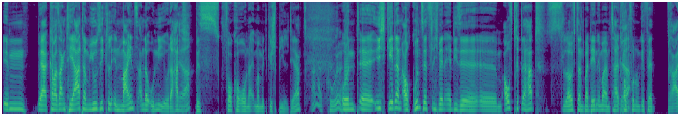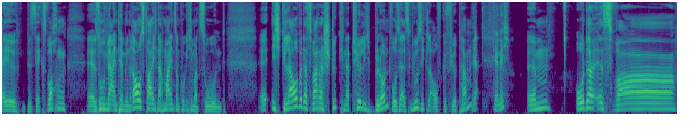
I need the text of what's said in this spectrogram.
im, ja, kann man sagen, Theater-Musical in Mainz an der Uni oder hat Ja. bis vor Corona immer mitgespielt, ja. Ah, cool. Und äh, ich gehe dann auch grundsätzlich, wenn er diese ähm, Auftritte hat, es läuft dann bei denen immer im Zeitraum Ja. von ungefähr drei bis sechs Wochen, äh, suche mir einen Termin raus, fahre ich nach Mainz und gucke ich immer zu. Und äh, ich glaube, das war das Stück natürlich Blond, wo sie als Musical aufgeführt haben. Ja, kenne ich. Ähm, oder es war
